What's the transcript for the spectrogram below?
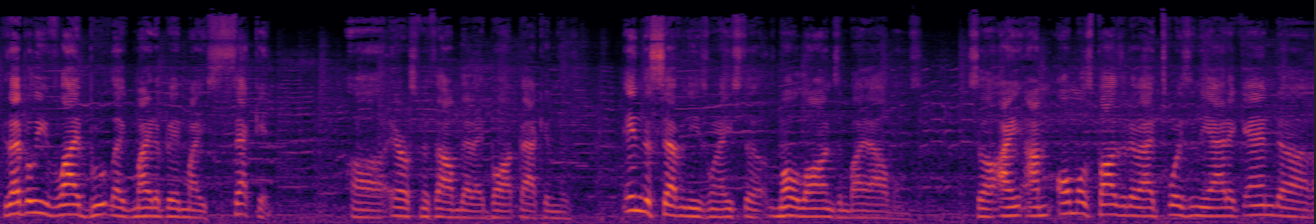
because I believe live bootleg might have been my second uh, Aerosmith album that I bought back in the in the 70s when I used to mow lawns and buy albums. So I, I'm almost positive I had Toys in the Attic and uh,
